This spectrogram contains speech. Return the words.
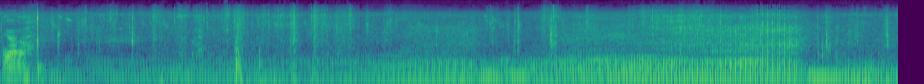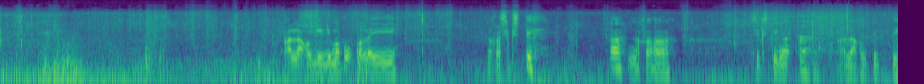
Yan oh. Kala ko lilima po, palay naka 60. Ah, naka 60 nga. Ah, kala ko 50.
